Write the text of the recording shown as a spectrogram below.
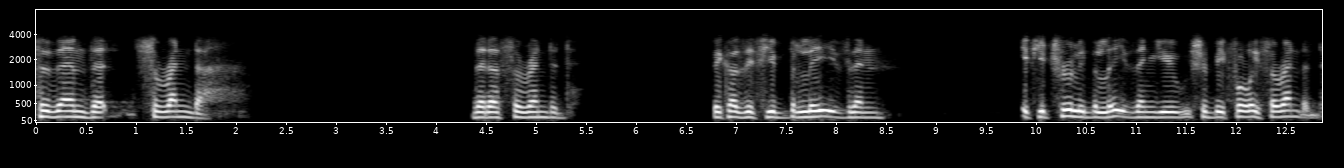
to them that surrender that are surrendered. Because if you believe, then, if you truly believe, then you should be fully surrendered.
